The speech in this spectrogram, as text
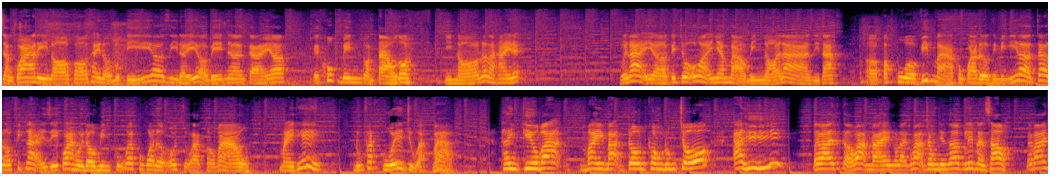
Chẳng qua thì nó có thay đổi một tí ờ, gì đấy ở bên ờ, cái ờ, cái khúc bên đoàn tàu thôi. Nhìn nó rất là hay đấy với lại uh, cái chỗ mà anh em bảo mình nói là gì ta? Ờ, uh, parkour VIP mà không qua được thì mình nghĩ là chắc là nó fix lại dễ qua. Hồi đầu mình cũng không qua được. Ôi chủ ạc nó vào. Mày thế. Đúng phát cuối thì chủ ạc vào. Thank you bạn. May bạn trôn không đúng chỗ. À hí hí bye bye tất cả các bạn và hẹn gặp lại các bạn trong những uh, clip lần sau. Bye bye.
